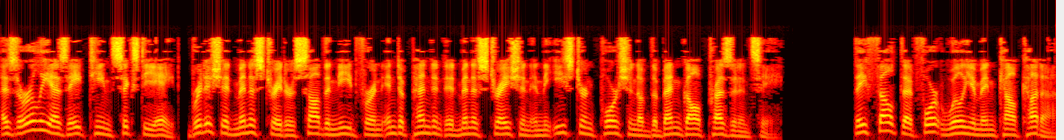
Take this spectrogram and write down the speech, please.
As early as 1868, British administrators saw the need for an independent administration in the eastern portion of the Bengal Presidency. They felt that Fort William in Calcutta,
